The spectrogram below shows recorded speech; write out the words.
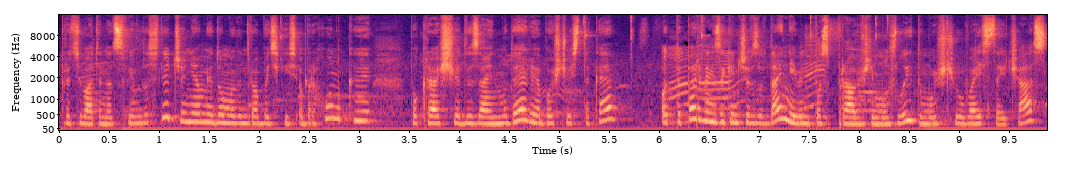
працювати над своїм дослідженням. Я думаю, він робить якісь обрахунки, покращує дизайн моделі або щось таке. От тепер він закінчив завдання, він по-справжньому злий, тому що увесь цей час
